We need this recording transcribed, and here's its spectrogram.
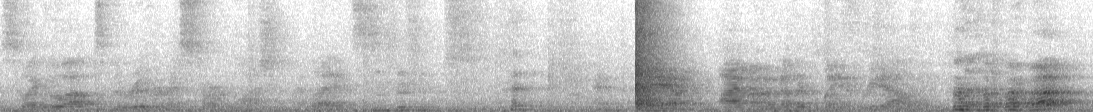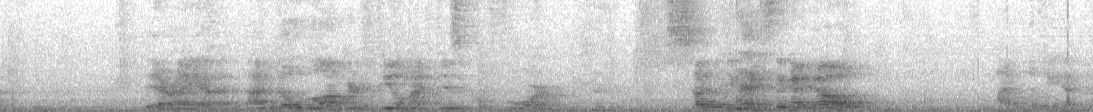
so I go out to the river and I start washing my legs. and bam, I'm on another plane of reality. there I am. I no longer feel my physical form. Suddenly, next thing I know, I'm looking at the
